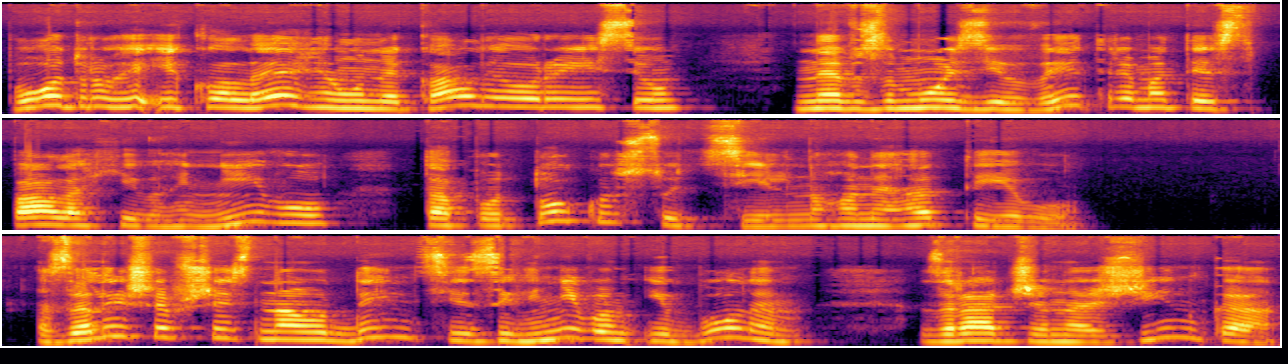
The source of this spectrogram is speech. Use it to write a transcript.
подруги і колеги уникали Орисю, не в змозі витримати спалахів гніву та потоку суцільного негативу. Залишившись наодинці з гнівом і болем, зраджена жінка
